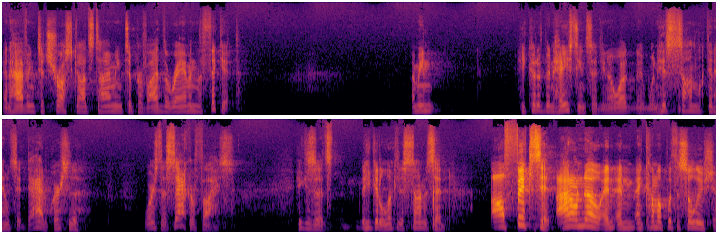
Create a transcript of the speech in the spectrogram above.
and having to trust God's timing to provide the ram in the thicket. I mean, he could have been hasty and said, you know what? When his son looked at him and said, Dad, where's the, where's the sacrifice? He could, have, he could have looked at his son and said, I'll fix it. I don't know, and, and, and come up with a solution.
